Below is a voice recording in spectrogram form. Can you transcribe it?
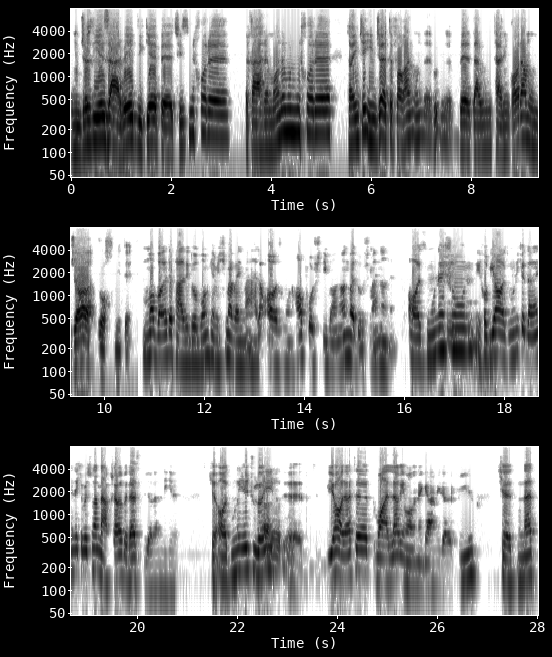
اونجا یه ضربه دیگه به چیز می‌خوره. به قهرمانمون می‌خوره تا اینکه اینجا اتفاقا اون به درونی ترین قارم اونجا رخ میده. ما وارد پرده دوم که میشیم اولین مرحله آزمون ها پشتیبانان و دشمنانه. آزمونشون خب یه آزمونی که دارن اینه که بتونن نقشه رو به دست بیارن دیگه. که آزمون یه جورایی آره. یه حالت معلقی ما نگه میداره. فیلم که نه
